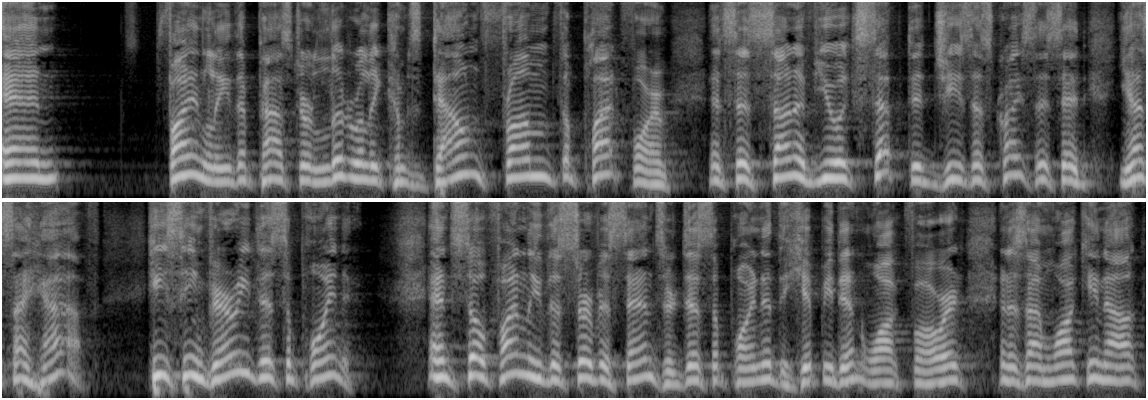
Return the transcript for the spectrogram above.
And Finally, the pastor literally comes down from the platform and says, Son, have you accepted Jesus Christ? I said, Yes, I have. He seemed very disappointed. And so finally the service ends. They're disappointed. The hippie didn't walk forward. And as I'm walking out,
